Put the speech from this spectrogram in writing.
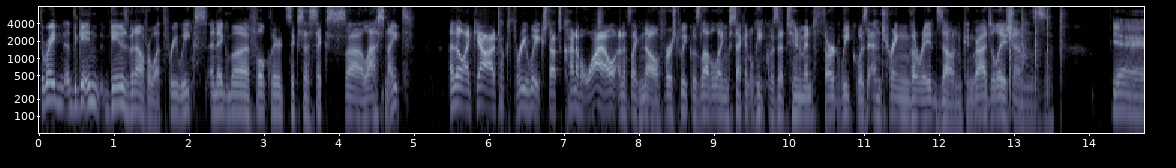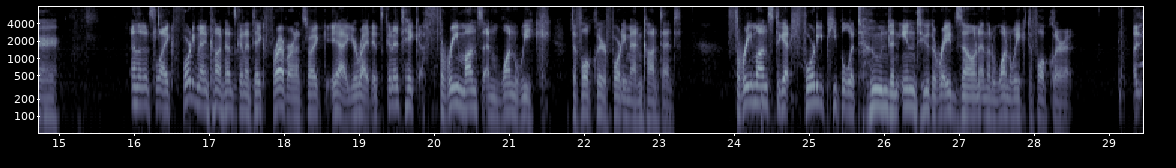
the raid, the game game has been out for what three weeks. Enigma full cleared six six uh, last night, and they're like, yeah, it took three weeks. That's kind of a while. And it's like, no, first week was leveling, second week was attunement, third week was entering the raid zone. Congratulations. Yay. And then it's like 40 man content's going to take forever. And it's like, yeah, you're right. It's going to take three months and one week to full clear 40 man content. Three months to get 40 people attuned and into the raid zone, and then one week to full clear it. I,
